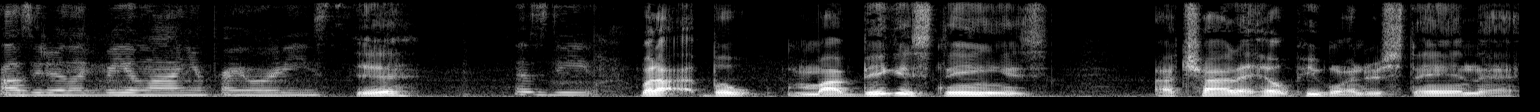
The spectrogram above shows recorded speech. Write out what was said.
cause you to like realign your priorities. Yeah. That's deep. But I, but my biggest thing is I try to help people understand that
